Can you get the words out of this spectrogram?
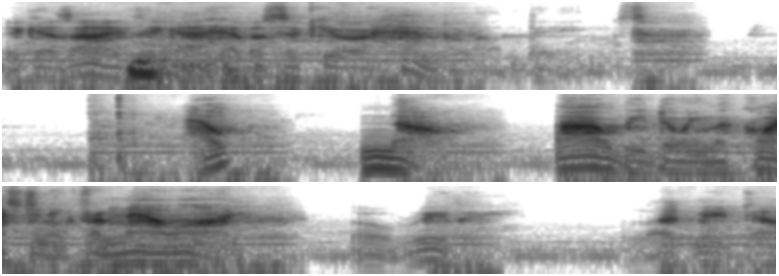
Because I think I have a secure handle on things. Help? No. I'll be doing the questioning from now on. Oh, really? Let me tell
